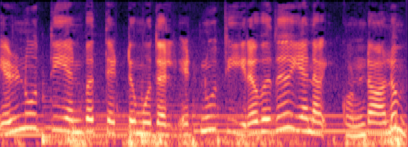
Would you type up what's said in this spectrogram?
எழுநூத்தி எண்பத்தெட்டு முதல் எட்நூத்தி இருபது என கொண்டாலும்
